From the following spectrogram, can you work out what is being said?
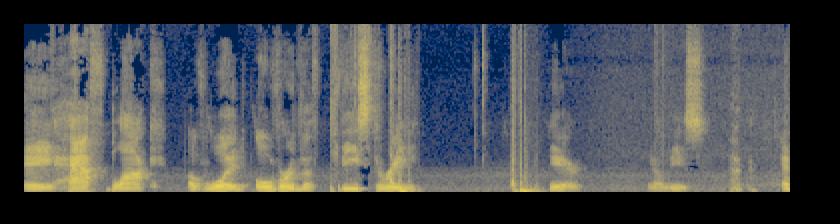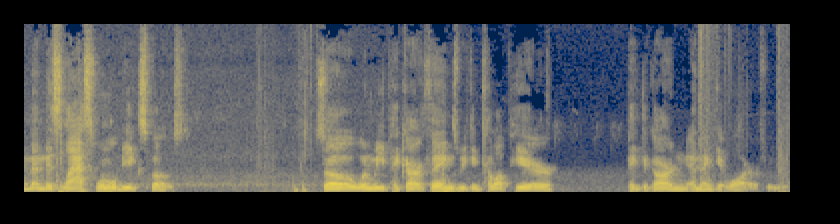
a half block of wood over the these three here. You know, these. And then this last one will be exposed. So when we pick our things, we can come up here, pick the garden, and then get water if we need.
